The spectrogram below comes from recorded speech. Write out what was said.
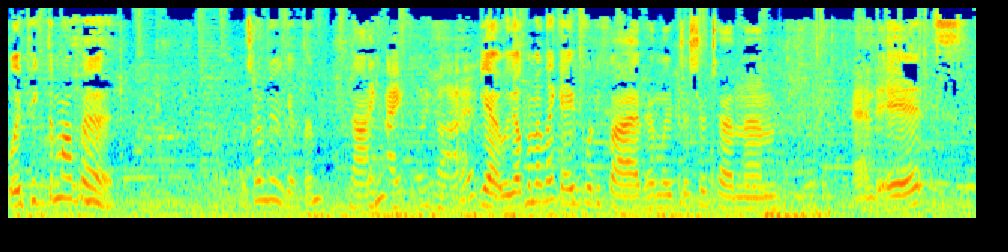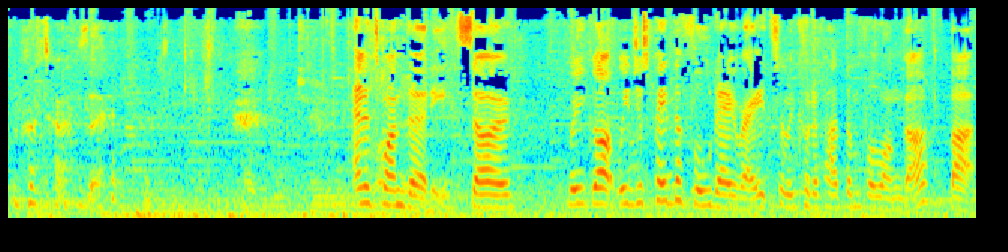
We picked them up at, what time did we get them? Nine? 8.45. Yeah, we got them at like 8.45 and we've just returned them. And it's, what time is it? And it's 1.30. So we got, we just paid the full day rate so we could have had them for longer, but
